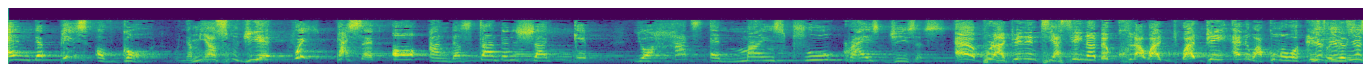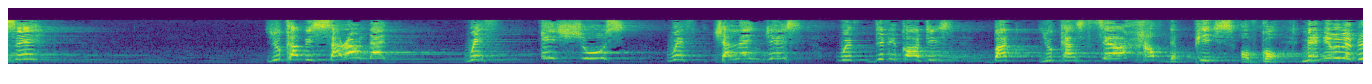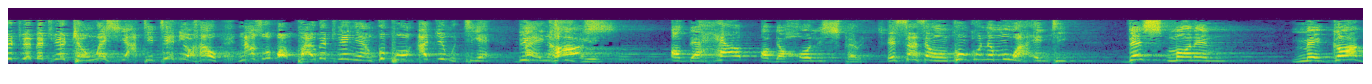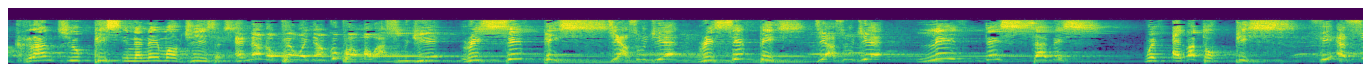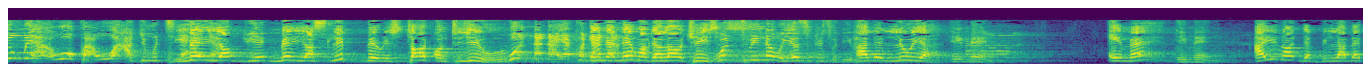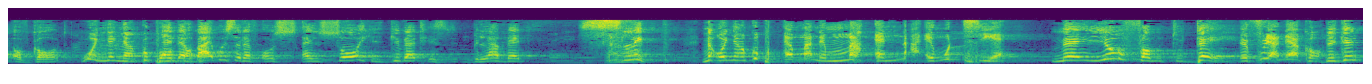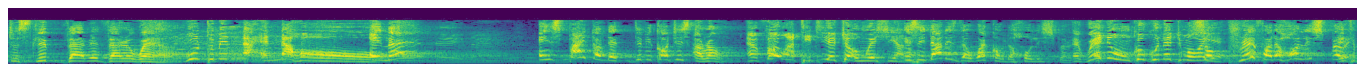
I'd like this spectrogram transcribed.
And the peace of God, which passeth all understanding, shall keep your hearts and minds through Christ Jesus. ɛɛboro adwene ne nteaseɛ nyinaa bɛkura w'ad- w'adwen ne w'akoma wɔ You, you- you see, you can be surrounded with issues, with challenges, with difficulties, but you can still have the peace of God. na nneɛma bebree tumi bɛtumi atwa ho ahyia tete ne ɔhaw nanso wobɔ mpae wobɛtumi anya nyankopɔn adwemteɛ because of the help of the Holy Spirit. ɛsiane sɛ wɔn kronkron no mu a enti This morning, may God grant you peace in the name of Jesus. Receive nɔpɛ nyankopɔn ma wɔ asomdwie Receive peace. Receive peace. gye asomdwie Leave this service with a lot of peace. fi ɛsom a wokɔ a wowɔ adwemteɛ May your, may your sleep be restored unto you wɔnna na yɛkɔda in the name of the Lord Jesus. wɔntumi na wɔ yesu kristo dim Hallelujah. amen Amen. amen Are you not the beloved of God? And the. Bible said, of us, and so he giveth his beloved sleep. Na onyankopɔn ɛma ne mma ɛna ɛmu teɛ. May you from today ɛfiri a ne ɛkɔ. begin to sleep very, very well. wontumi nna ɛna hɔɔ Amen. In spite of the difficulties around, ɛmfa ho atete atwa wo ho ahyia you see, that is the work of the Holy Spirit. ɛwei ne ho nkoko no adwuma So pray for the Holy Spirit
